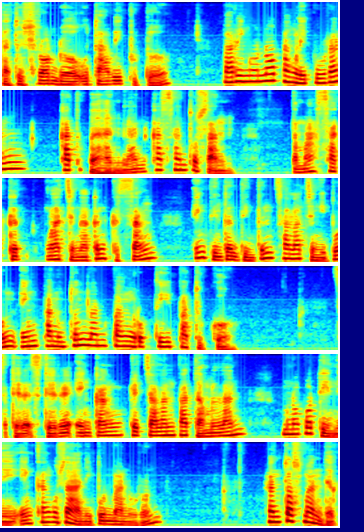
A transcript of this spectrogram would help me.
dados randha utawi Buddha paringana panglipuran katebahan lan kasantosan. Temah saged nglajengaken gesang ing dinten-dinten salajengipun ing panuntun lan pangrukti paduka. Sederek-sederek ingkang kecalan padamelan menapa dene ingkang usahanipun manurun ngantos mandeg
